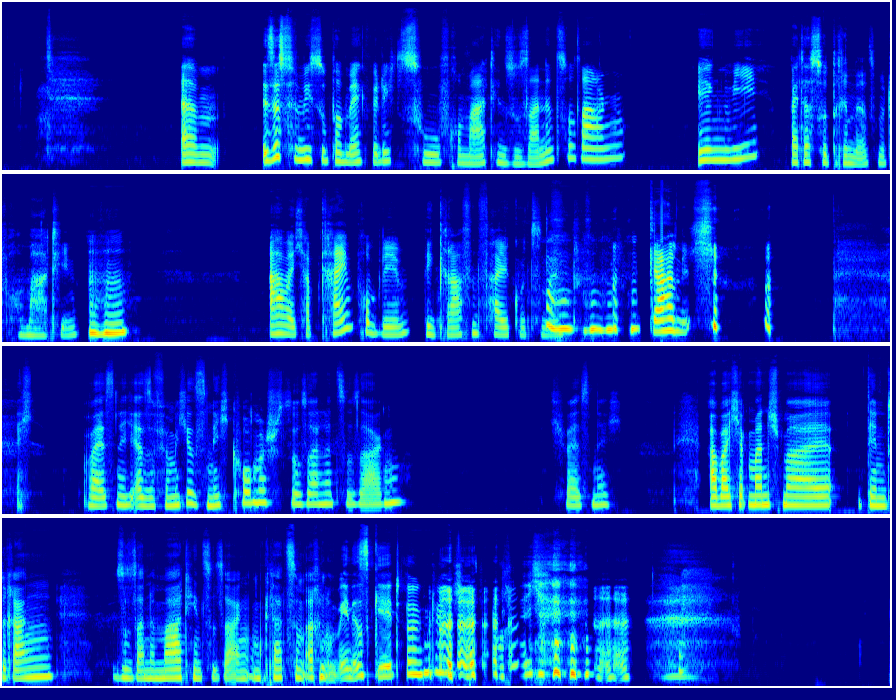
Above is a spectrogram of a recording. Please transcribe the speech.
Ähm, es ist für mich super merkwürdig, zu Frau Martin Susanne zu sagen, irgendwie, weil das so drin ist mit Frau Martin. Mhm. Aber ich habe kein Problem, den Grafen Falco zu nennen. Gar nicht. Ich weiß nicht, also für mich ist es nicht komisch, Susanne zu sagen. Ich weiß nicht. Aber ich habe manchmal den Drang, Susanne Martin zu sagen, um klarzumachen, um wen es geht irgendwie. Ich weiß auch nicht.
